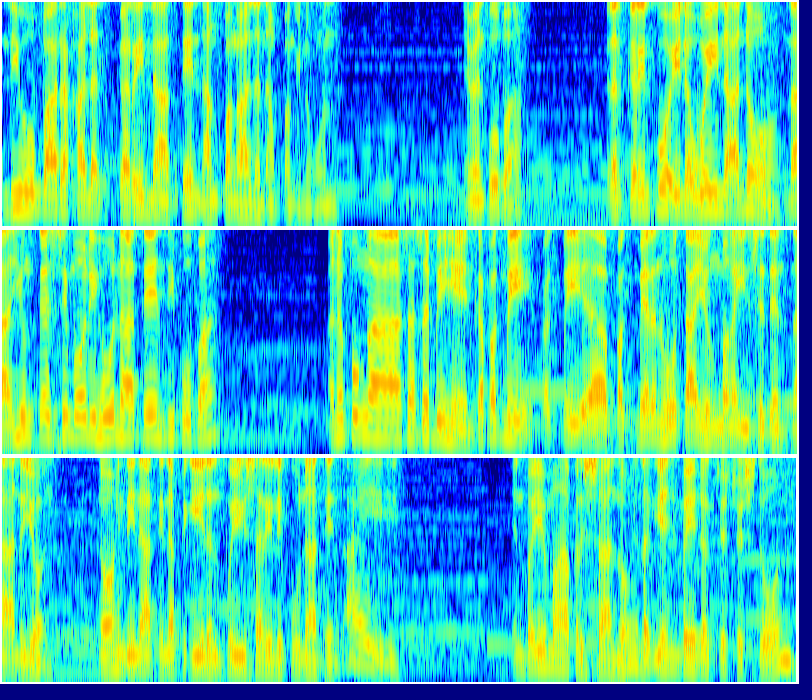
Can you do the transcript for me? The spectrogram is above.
Hindi ho para kaladkarin natin ang pangalan ng Panginoon. Amen po ba? Kaladkarin po in a way na ano, na yung testimony ho natin, di po ba? Ano pong ah, sasabihin kapag may pag may ah, pag meron ho tayong mga incident na ano 'yon, no, hindi natin napigilan po yung sarili po natin. Ay, yan ba yung mga Kristiyano? Yan ba yung nag-church doon?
